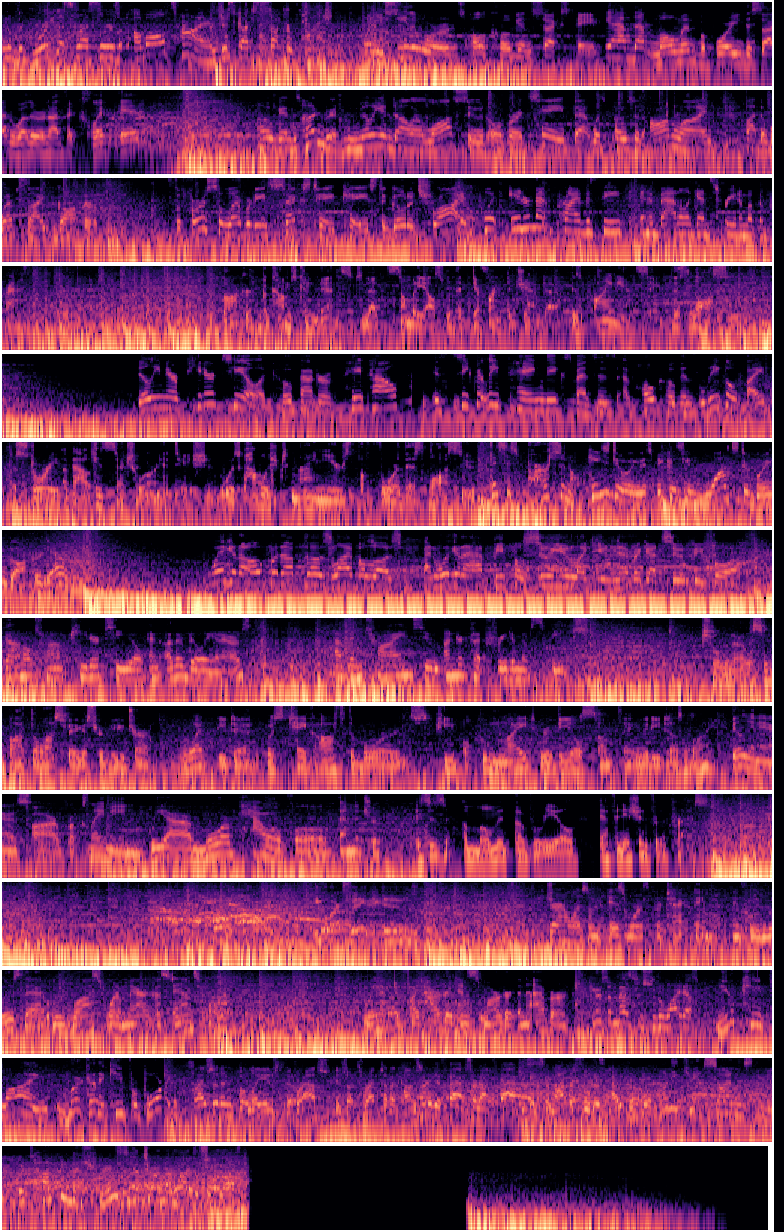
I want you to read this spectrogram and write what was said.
one of the greatest wrestlers of all time, just got sucker punched. When you see the words Hulk Hogan sex tape, you have that moment before you decide whether or not to click it. Hogan's $100 million lawsuit over a tape that was posted online by the website Gawker. It's the first celebrity sex tape case to go to trial. It put internet privacy in a battle against freedom of the press. Gawker becomes convinced that somebody else with a different agenda is financing this lawsuit. Billionaire Peter Thiel, a co-founder of PayPal, is secretly paying the expenses of Hulk Hogan's legal fight. A story about his sexual orientation was published nine years before this lawsuit. This is personal. He's doing this because he wants to bring Gawker down. We're going to open up those libel laws, and we're going to have people sue you like you never got sued before. Donald Trump, Peter Thiel, and other billionaires have been trying to undercut freedom of speech. Sheldon Adelson bought the Las Vegas Review Journal. What he did was take off the boards people who might reveal something that he doesn't like. Billionaires are proclaiming we are more powerful than the truth. This is a moment of real definition for the press. Fake news. Journalism is worth protecting. If we lose that, we've lost what America stands for. We have to fight harder and smarter than ever. Here's a message to the White House. You keep lying, we're going to keep reporting. The president believes the press is a threat to the country. Alternative facts are not facts. It's democracy that's is outdated. Money can't silence the media. We're talking about shrooms. You turn the microphone off.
